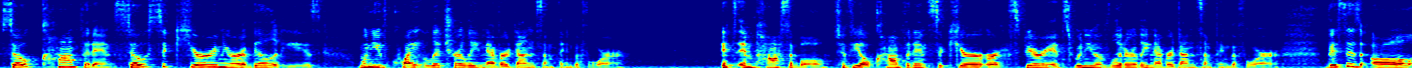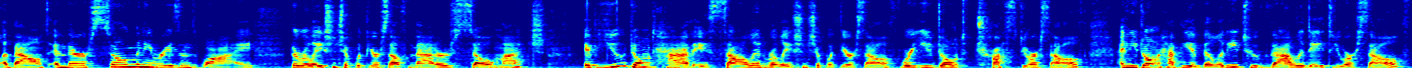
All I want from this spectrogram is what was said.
so confident, so secure in your abilities when you've quite literally never done something before? It's impossible to feel confident, secure, or experienced when you have literally never done something before. This is all about, and there are so many reasons why the relationship with yourself matters so much if you don't have a solid relationship with yourself where you don't trust yourself and you don't have the ability to validate yourself,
